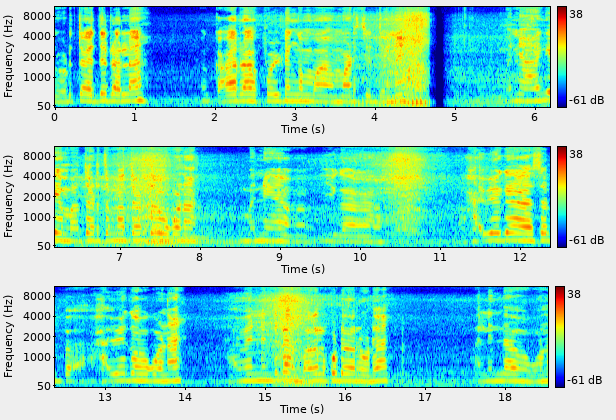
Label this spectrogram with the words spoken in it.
ನೋಡ್ತಾ ಇದ್ದೀರಲ್ಲ? ಕಾರ ಫುಲ್ ಟ್ಯಾಂಕ್ ಮಾಡಿಸಿದ್ದೇನೆ ಬನ್ನಿ, ಹಾಗೆ ಮಾತಾಡ್ತಾ ಮಾತಾಡ್ತಾ ಹೋಗೋಣ. ಬನ್ನಿ ಈಗ ಹೈವೇಗೆ ಸ್ವಲ್ಪ ಹೈವೇಗೆ ಹೋಗೋಣ. ಹೈವೇನಿಂದ ಬಾಗಲಕೋಟೆ ರೋಡ್ ಅಲ್ಲಿಂದ ಹೋಗೋಣ.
